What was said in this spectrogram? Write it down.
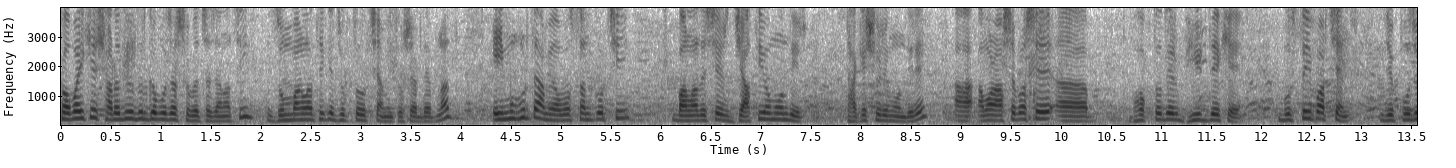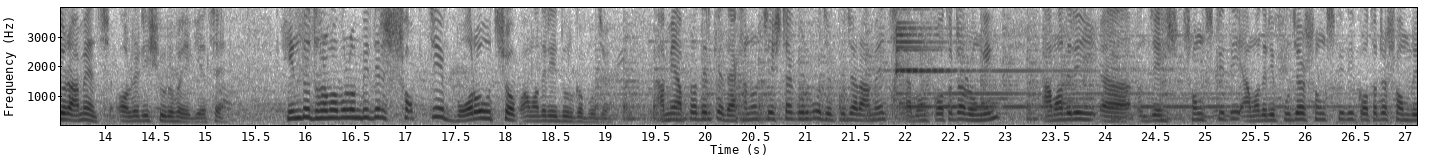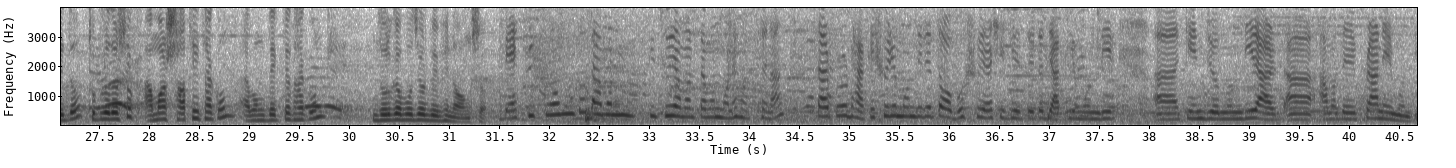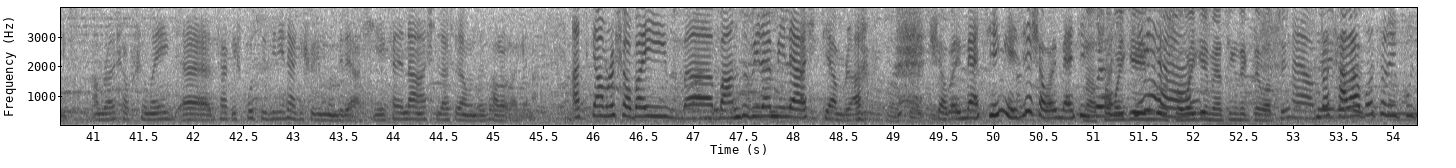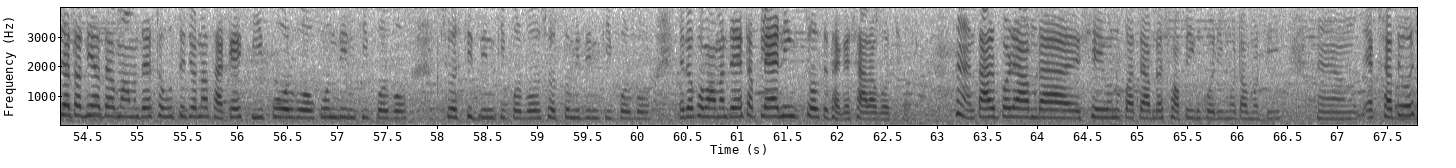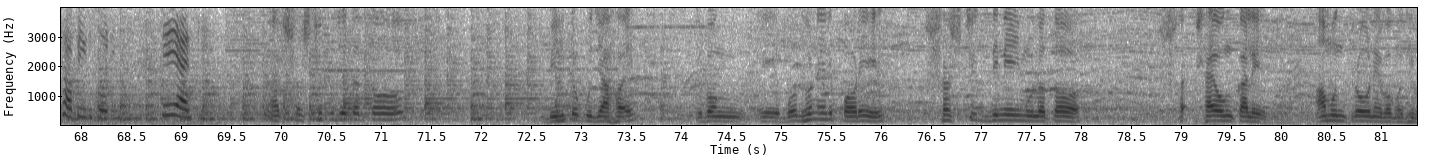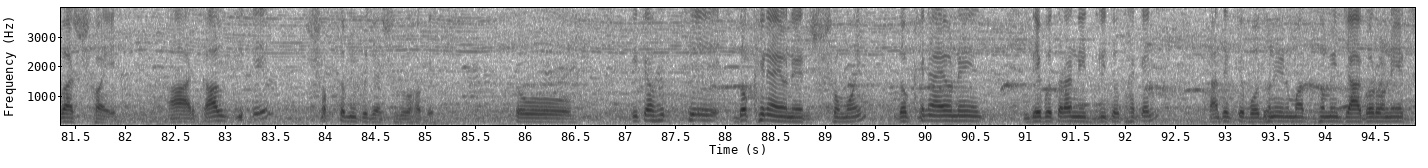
সবাইকে শারদীয় দুর্গাপূজার শুভেচ্ছা জানাচ্ছি। জুম বাংলা থেকে যুক্ত হচ্ছে আমি তুষার দেবনাথ। এই মুহূর্তে আমি অবস্থান করছি বাংলাদেশের জাতীয় মন্দির, ঢাকেশ্বরী মন্দিরে। আমার আশেপাশে ভক্তদের ভিড় দেখে বুঝতেই পারছেন যে পুজোর আমেজ অলরেডি শুরু হয়ে গিয়েছে। হিন্দু ধর্মাবলম্বীদের সবচেয়ে বড় উৎসব আমাদের এই দুর্গাপুজো। আমি আপনাদেরকে দেখানোর চেষ্টা করব যে পূজার আমেজ এবং কতটা রঙিন আমাদের এই যে সংস্কৃতি, আমাদের এই পূজার সংস্কৃতি কতটা সমৃদ্ধ। সুপ্রদর্শক আমার সাথেই থাকুন এবং দেখতে থাকুন দুর্গাপুজোর বিভিন্ন অংশ। ব্যতিক্রম তো তেমন কিছুই আমার তেমন মনে হচ্ছে না। তারপরেও ঢাকেশ্বরী মন্দিরে তো অবশ্যই আসি, যেহেতু এটা জাতীয় মন্দির কেন্দ্রীয় মন্দির আর আমাদের প্রাণের মন্দির। আমরা সবসময় ঢাকেশ, প্রতিদিনই ঢাকেশ্বরী মন্দিরে আসি। এখানে না আসলে আসলে আমাদের ভালো লাগে না। আজকে আমরা সবাই বান্ধবীরা মিলে আসছি আমরা। সবাই ম্যাচিং এই যে সবাই ম্যাচিং করে সবাইকে হ্যাঁ। সবাইকে ম্যাচিং দেখতে পাচ্ছি। হ্যাঁ আমরা সারা বছর এই পূজাটা নিয়ে তো আমাদের একটা উত্তেজনা থাকে কি পরবো কোন দিন কি পরব ষষ্ঠীর দিন কি পরবো সপ্তমী দিন কি পরবো এরকম আমাদের একটা প্ল্যানিং চলতে থাকে সারা বছর। হ্যাঁ তারপরে আমরা সেই অনুপাতে আমরা শপিং করি মোটামুটি। হ্যাঁ, একসাথেও শপিং করি এই আর কি। আর ষষ্ঠী পুজোতে তো বিহিত পূজা হয়। এবং বোধনের পরে ষষ্ঠীর দিনেই মূলত সায়ংকালে আমন্ত্রণ এবং অধিবাস হয়। আর কাল থেকে সপ্তমী পূজা শুরু হবে। তো এটা হচ্ছে দক্ষিণায়নের সময়। দক্ষিণায়নে দেবতারা নিদ্রিত থাকেন। তাদেরকে বোধনের মাধ্যমে জাগরণের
